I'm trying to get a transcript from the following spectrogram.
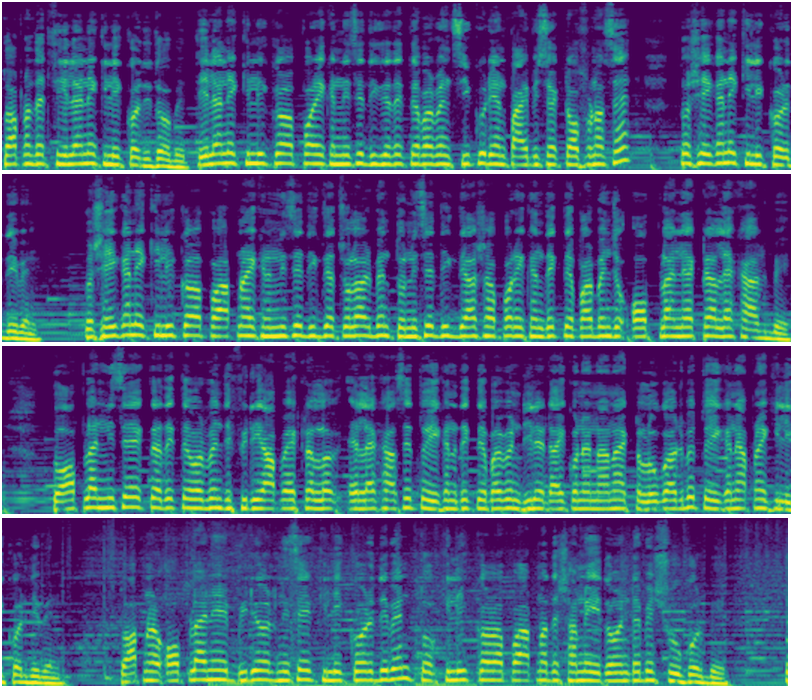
তো আপনাদের থ্রি লাইনে ক্লিক করে দিতে হবে। থ্রি লাইনে ক্লিক করার পর এখানে নিচের দিকে দেখতে পারবেন সিকিউরিটি অ্যান্ড প্রাইভেসি একটা অপশন আছে। তো সেইখানে ক্লিক করে দিবেন। তো সেইখানে ক্লিক করার পর আপনার এখানে নিচের দিক দিয়ে চলে আসবেন। তো নিচের দিক দিয়ে আসার পর এখানে দেখতে পারবেন যে অফলাইনে একটা লেখা আসবে। তো অফলাইন নিচে একটা দেখতে পারবেন যে ফ্রি আপ একটা লেখা আছে। তো এখানে দেখতে পারবেন ডিলেট আইকনের নানা একটা লোগো আসবে। তো এখানে আপনারা ক্লিক করে দিবেন। তো আপনার অফলাইনে ভিডিওর নিচে ক্লিক করে দিবেন। তো ক্লিক করার পর আপনাদের সামনে এই ধরনের টাইপের শু করবে। তো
